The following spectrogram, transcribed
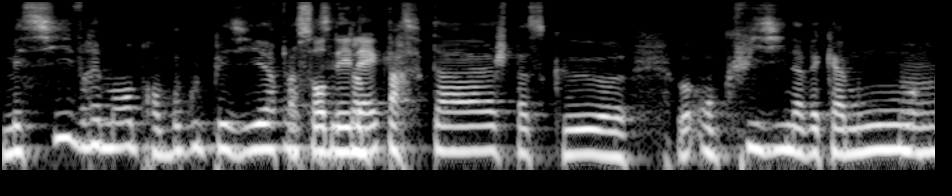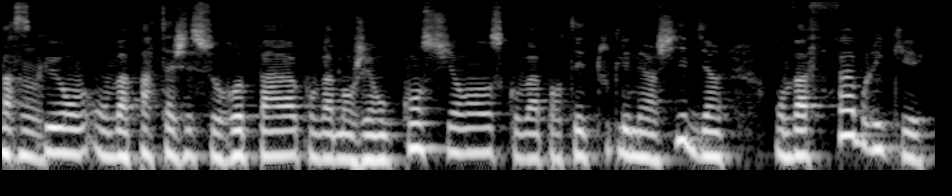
Mais si vraiment on prend beaucoup de plaisir parce que c'est un partage, parce que on cuisine avec amour, Mhm. parce qu'on on va partager ce repas, qu'on va manger en conscience, qu'on va apporter toute l'énergie, eh bien, on va fabriquer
